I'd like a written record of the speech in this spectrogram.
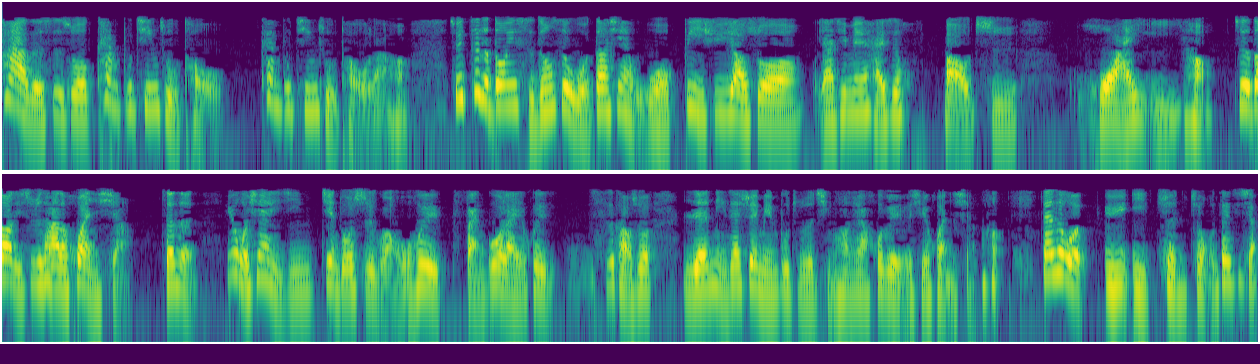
怕的是说看不清楚头，看不清楚头了哈，所以这个东西始终是我到现在我必须要说，雅琪妹还是保持怀疑哈，这个到底是不是他的幻想？真的，因为我现在已经见多识广，我会反过来会。思考说，人你在睡眠不足的情况下，会不会有一些幻想？但是我予以尊重。我在这想，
